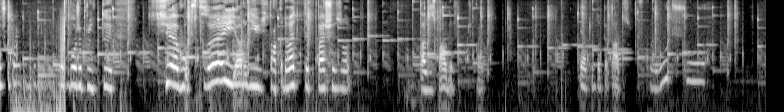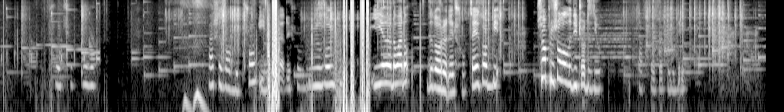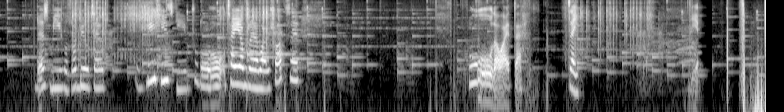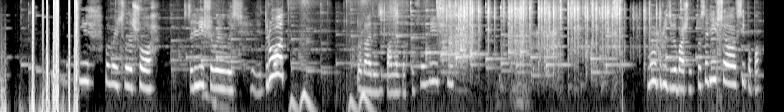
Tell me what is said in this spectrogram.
точку поэтому зможе пройти. Це от в я надіюсь. Так, давайте перший зон. Там заспавнився. Чекай. Я тут на 15 включу. Швидше буде. Перший зомбі пішов і не дійшов в другу зомбі. І давай, не дуже не йшов. Цей зомбі. Все, прийшов, але нічого не з'їв. Так, це зомбі відрів. Де зміг, зомбі оцей от. Зміг і з'їв. Чудово. Це я вже маю шанси. Ну, давайте. Цей. Ні. І ми вийшли, що виявилось відро. Додайте запали за хто Ну, друзі, ви бачили, хто сильніше, всі попав.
